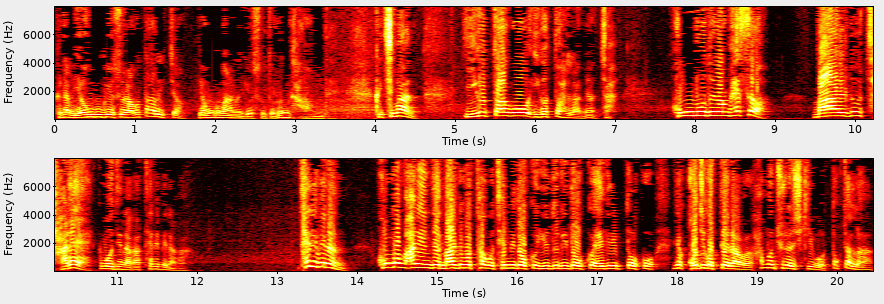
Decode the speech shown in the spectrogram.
그 다음에 연구교수라고 따로 있죠. 연구만 하는 교수들은 가운데. 그렇지만 이것도 하고 이것도 하려면, 자, 공부도 좀 했어. 말도 잘해. 그럼 어디 나가? 텔레비 나가. 텔레비는 공부 많이 했는데 말도 못하고 재미도 없고 유두리도 없고 애드립도 없고 그냥 고지고대라 한 번 출연시키고 똑 잘라.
